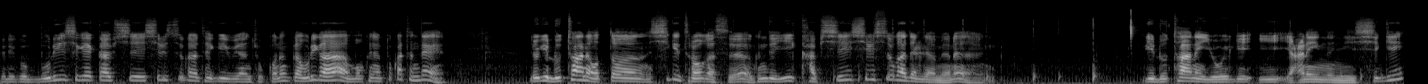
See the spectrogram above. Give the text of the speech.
그리고 무리식의 값이 실수가 되기 위한 조건은 그러니까 우리가 뭐 그냥 똑같은데 여기 루트 안에 어떤 식이 들어갔어요. 근데 이 값이 실수가 되려면은 이 루트 안에 여기 이 안에 있는 이 식이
